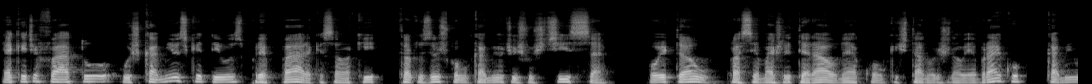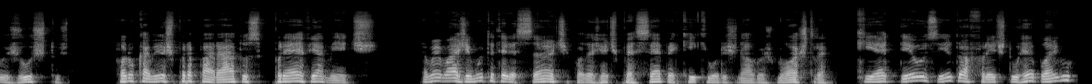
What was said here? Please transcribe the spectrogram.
é que, de fato, os caminhos que Deus prepara, que são aqui traduzidos como caminhos de justiça, ou então, para ser mais literal, né, com o que está no original hebraico, caminhos justos, foram caminhos preparados previamente. É uma imagem muito interessante quando a gente percebe aqui que o original nos mostra que é Deus indo à frente do rebanho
